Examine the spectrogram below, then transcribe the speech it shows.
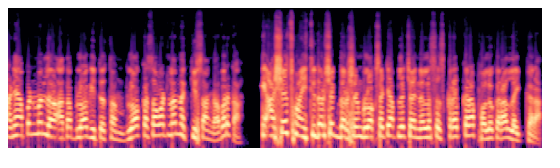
आणि आपण म्हणलं आता ब्लॉग इथंच थांब. ब्लॉग कसा वाटला नक्की सांगा बरं का. आणि असेच माहितीदर्शक दर्शन ब्लॉगसाठी आपल्या चॅनलला सबस्क्राईब करा फॉलो करा लाईक करा.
